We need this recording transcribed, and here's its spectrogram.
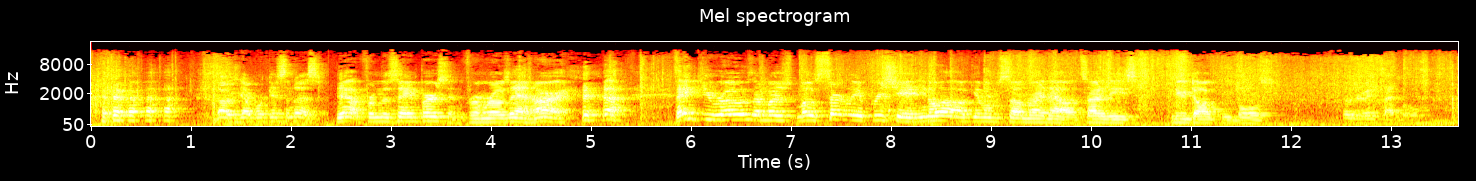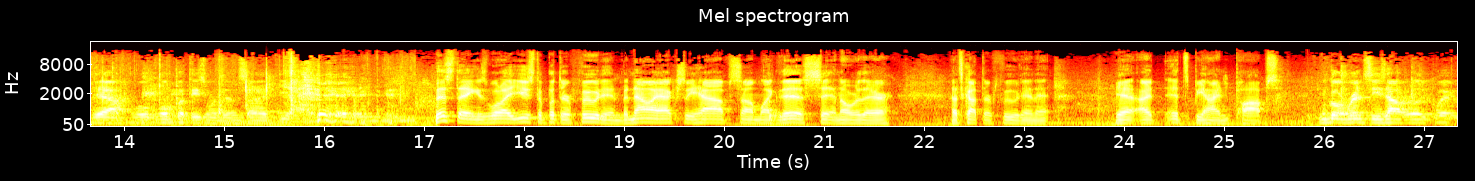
Dog's got more gifts than us. Yeah, from the same person, from Roseanne. All right. Thank you, Rose. I most, most certainly appreciate it. You know what? I'll give them some right now inside of these new dog food bowls. Those are inside bowls. Yeah, we'll, we'll put these ones inside. Yeah. This thing is what I used to put their food in, but now I actually have some like this sitting over there that's got their food in it. Yeah, I, it's behind Pops. I'm gonna go rinse these out really quick.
